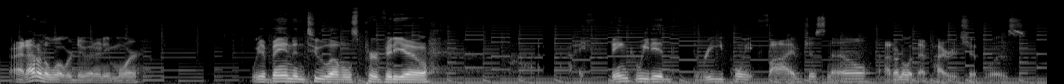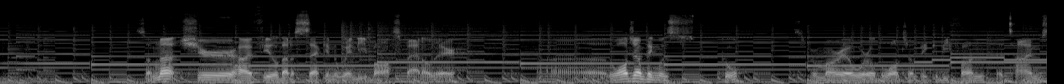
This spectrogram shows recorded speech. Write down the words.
Alright, I don't know what we're doing anymore. We abandoned two levels per video I think we did 3.5 just now. I don't know what that pirate ship was. So I'm not sure how I feel about a second Wendy boss battle there. The wall jumping was cool. Super Mario World wall jumping could be fun at times.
